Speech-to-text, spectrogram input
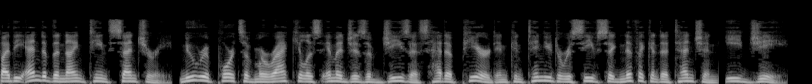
By the end of the 19th century, new reports of miraculous images of Jesus had appeared and continue to receive significant attention, e.g.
